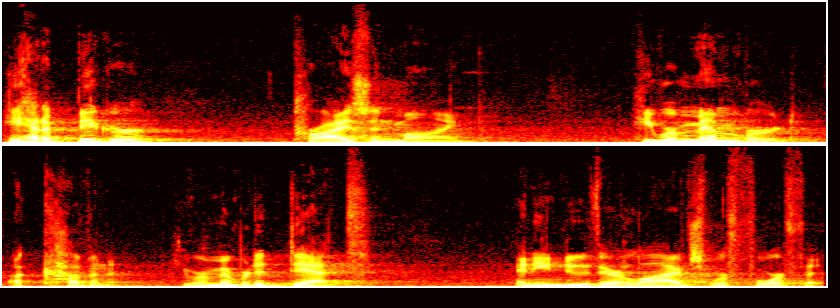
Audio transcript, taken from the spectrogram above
He had a bigger prize in mind. He remembered a covenant, he remembered a debt, and he knew their lives were forfeit,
